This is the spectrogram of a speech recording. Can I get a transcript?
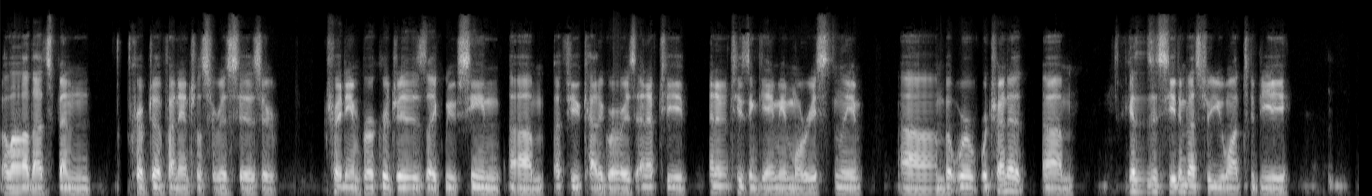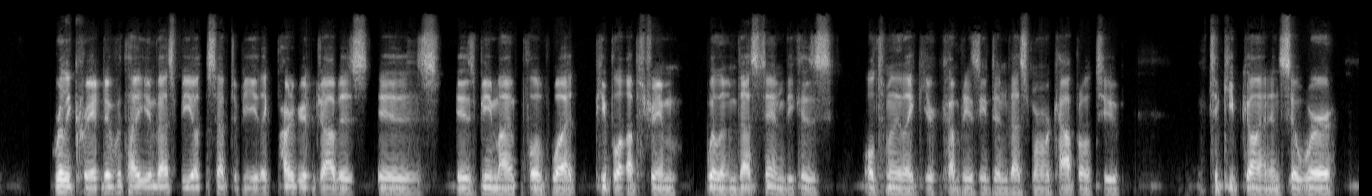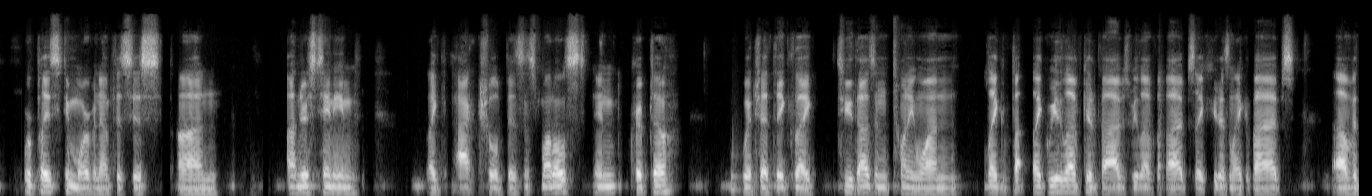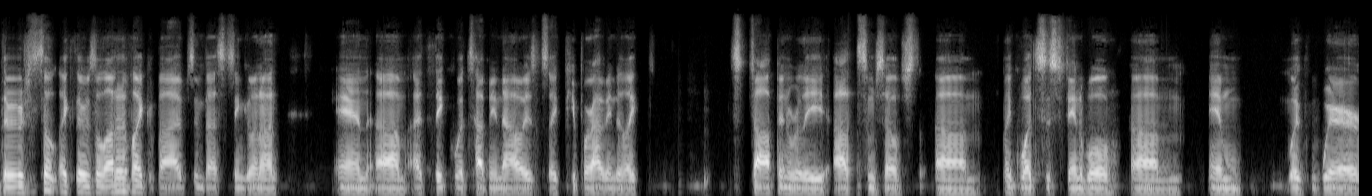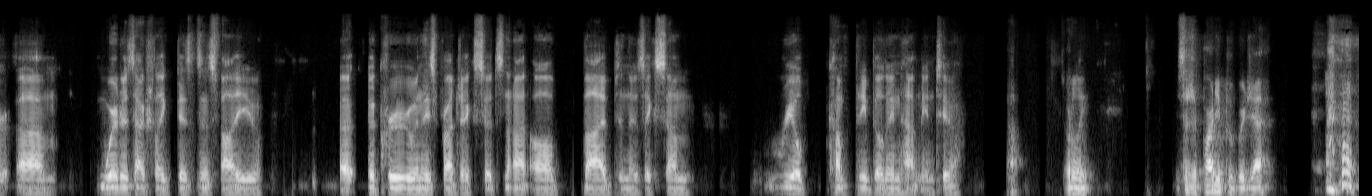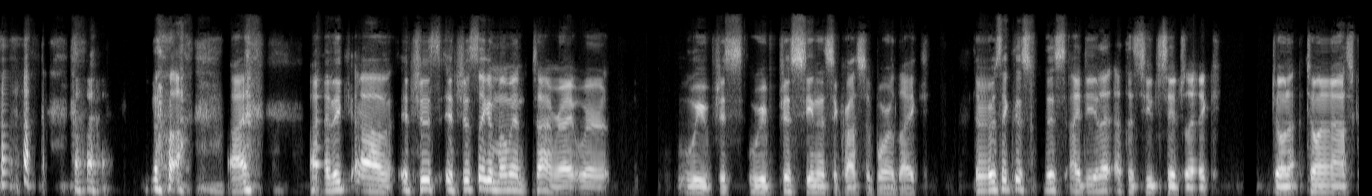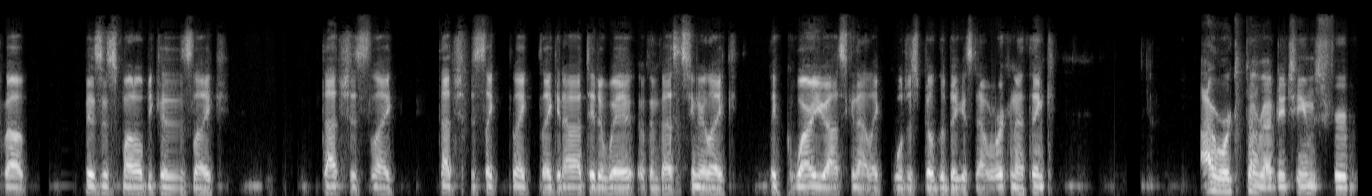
a lot of that's been crypto financial services or trading and brokerages. Like we've seen um, a few categories nft nfts and gaming more recently. Um, but we're, we're trying to um, because as a seed investor you want to be really creative with how you invest but you also have to be like part of your job is is is being mindful of what people upstream will invest in because ultimately like your companies need to invest more capital to to keep going. And so we're we're placing more of an emphasis on understanding like actual business models in crypto which i think like 2021 like like we love good vibes we love vibes like who doesn't like vibes? Uh, but there was just a, like there was a lot of like vibes investing going on and um, i think what's happening now is like people are having to like stop and really ask themselves um, like what's sustainable um, and like where um, where does actually like business value uh, accrue in these projects? So it's not all vibes and there's like some real company building happening too. Totally. You're such a party pooper jeff. No, i i think uh, it's just it's just like a moment in time right where we've just we've just seen this across the board. Like there was like this this idea that at the seed stage like don't don't ask about business model because like that's just like that's just like like like an outdated way of investing or like like why are you asking that? Like we'll just build the biggest network. And i think i worked on revenue teams for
